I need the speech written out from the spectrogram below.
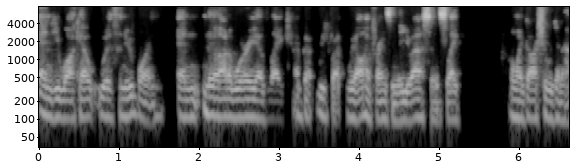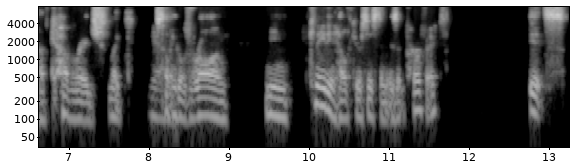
and you walk out with a newborn and not a worry of like, I've got, we've got, we all have friends in the US and it's like, oh my gosh, are we going to have coverage? Like yeah. something goes wrong. I mean, Canadian healthcare system isn't perfect. It's,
